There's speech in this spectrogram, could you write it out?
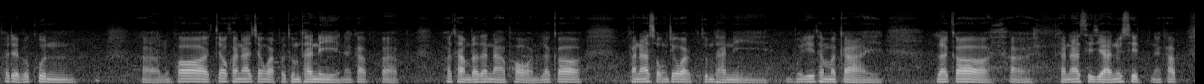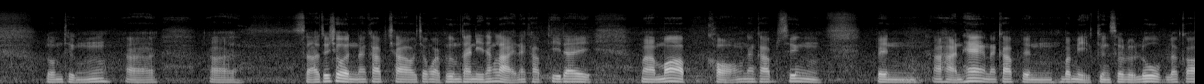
พระเดชพระคุณหลวงพ่อเจ้าคณะจังหวัดปทุมธานีนะครับพระธรรมรัตนาพรณ์แล้วก็คณะสงฆ์จังหวัดปทุมธานีมูลที่ธรรมกาย แล้วก็คณะศิษยานุศิษย์นะครับ รวมถึงสาธุชนนะครับ ชาวจังหวัดปทุมธานีทั้งหลายนะครับ ที่ได้มามอบของนะครับ ซึ่งเป็นอาหารแห้งนะครับ เป็นบะหมี่กึ่งสำเร็จรูป แล้วก็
